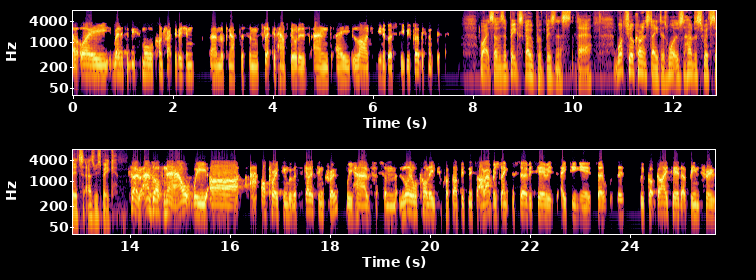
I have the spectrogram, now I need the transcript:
a relatively small contract division um, looking after some selected house builders and a large university refurbishment business. Right, so there's a big scope of business there. What's your current status? What is how does Swift sit as we speak? So as of now, we are operating with a skeleton crew. We have some loyal colleagues across our business. Our average length of service here is 18 years. So we've got guys here that have been through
